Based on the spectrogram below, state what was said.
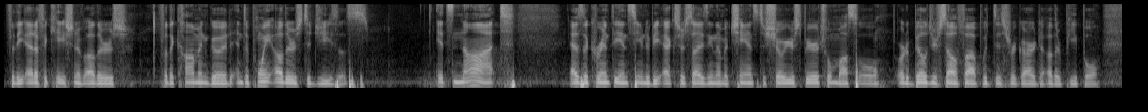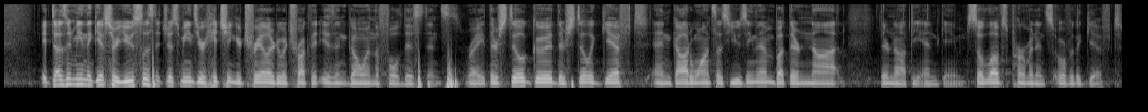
for the edification of others, for the common good, and to point others to Jesus. It's not, as the Corinthians seem to be exercising them, a chance to show your spiritual muscle or to build yourself up with disregard to other people. It doesn't mean the gifts are useless. It just means you're hitching your trailer to a truck that isn't going the full distance, right? They're still good. They're still a gift, and God wants us using them, but they're not. They're not the end game. So love's permanence over the gift.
